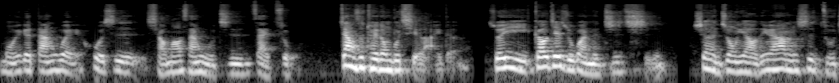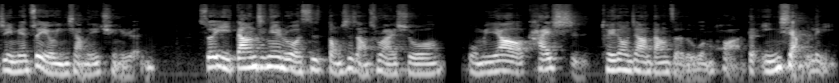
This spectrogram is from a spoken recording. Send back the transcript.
某一个单位或是小猫三五只在做，这样是推动不起来的。所以高阶主管的支持是很重要的，因为他们是组织里面最有影响的一群人。所以当今天如果是董事长出来说，我们要开始推动这样当责的文化的影响力，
